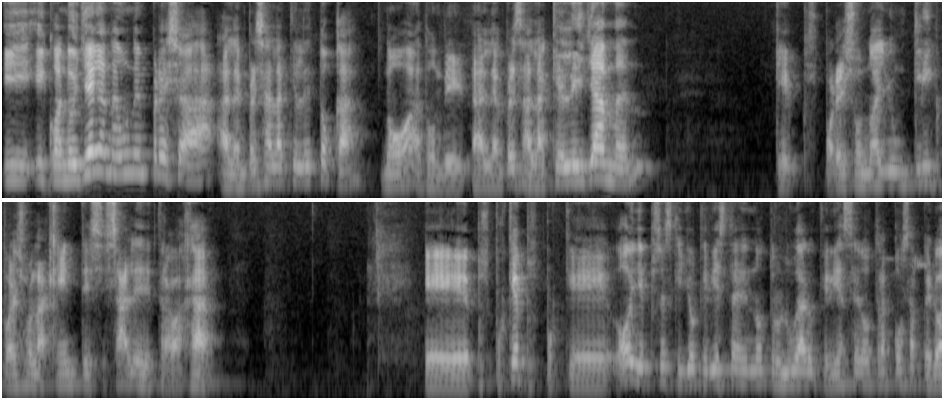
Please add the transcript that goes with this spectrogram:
y, cuando llegan a una empresa, a la empresa a la que le toca, ¿no? A, donde, a la empresa a la que le llaman, que pues, por eso no hay un clic, por eso la gente se sale de trabajar, eh, pues, ¿por qué? Pues porque, oye, pues es que yo quería estar en otro lugar o quería hacer otra cosa, pero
